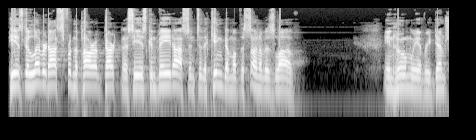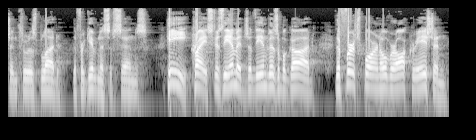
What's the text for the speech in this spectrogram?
He has delivered us from the power of darkness. He has conveyed us into the kingdom of the Son of His love, in whom we have redemption through His blood, the forgiveness of sins. He, Christ, is the image of the invisible God, the firstborn over all creation,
